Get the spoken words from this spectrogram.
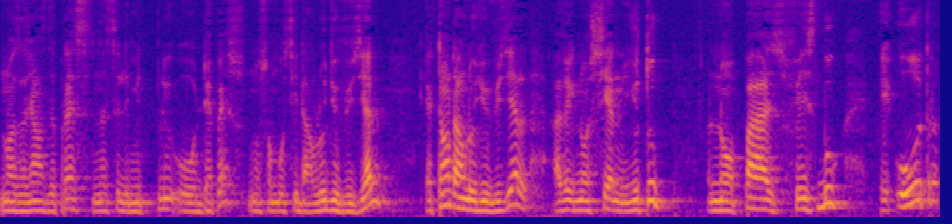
nos agences de presse ne se limitent plus aux dépêches, nous sommes aussi dans l'audiovisuel. Étant dans l'audiovisuel, avec nos chaînes YouTube, nos pages Facebook et autres,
